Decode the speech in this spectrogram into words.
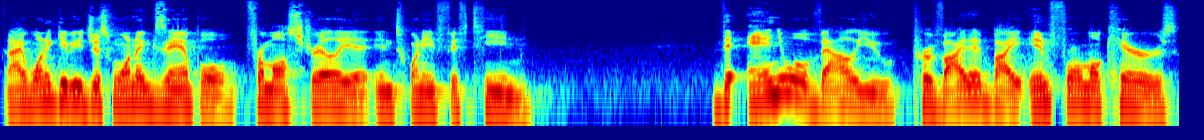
And I want to give you just one example from Australia in 2015. The annual value provided by informal carers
